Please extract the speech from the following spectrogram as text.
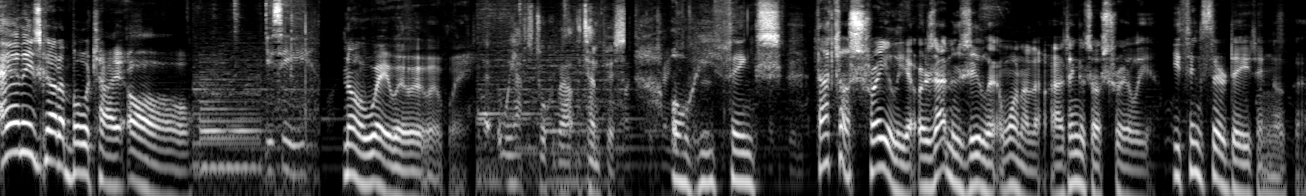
And he's got a bow tie. Oh. You see, No, wait, wait, wait, wait, wait. Uh, we have to talk about the Tempest. Oh, he thinks that's Australia, or is that New Zealand? One of them. I think it's Australia. He thinks they're dating. Okay.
